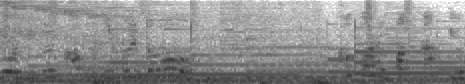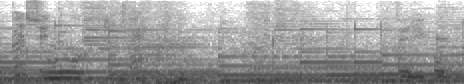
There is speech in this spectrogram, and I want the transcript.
이거 이불 컵 이불도 커버를 빡깍 이거 뺄 수 있는 것 같은데. 근데 이거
